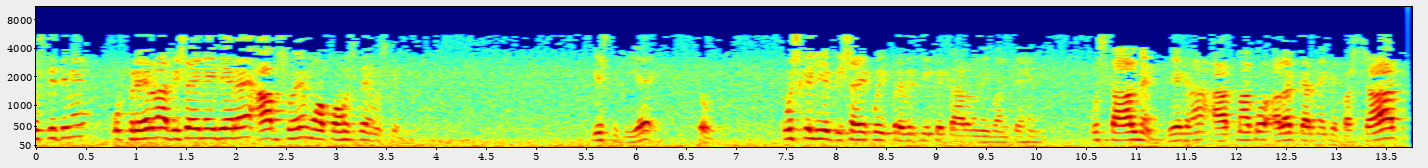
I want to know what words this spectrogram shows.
उस स्थिति में वो प्रेरणा विषय नहीं दे रहे हैं, आप स्वयं वहाँ पहुँचते हैं उसके लिए। ये स्थिति है। तो उसके लिए विषय कोई प्रवृत्ति के कारण नहीं बनते हैं। उस काल में देखना, आत्मा को अलग करने के पश्चात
